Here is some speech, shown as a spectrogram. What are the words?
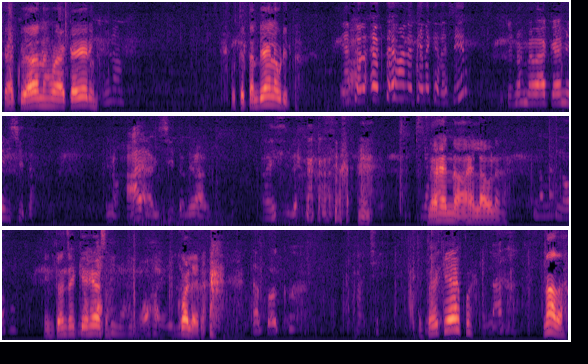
Tengan cuidado, no se vaya a caer. ¿Usted también, Laurita? ¿Y esto Esteban le tiene que decir? Que no se me va a caer mi visita. Enojada la visita, mira. Ay, sí. No se enoje, Laura. No me enojo. Entonces, ¿qué es eso? No se enoja ella. ¿Cuál era? Tampoco. Entonces, ¿qué es, pues? Nada.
